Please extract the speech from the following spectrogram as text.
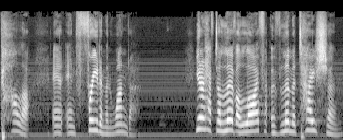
colour and, and freedom and wonder. You don't have to live a life of limitation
